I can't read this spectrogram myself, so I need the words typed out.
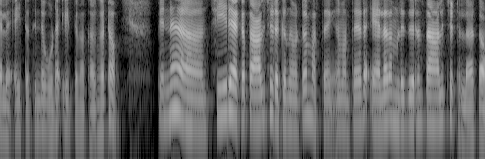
ഇല ഐറ്റത്തിന്റെ കൂടെ ഇട്ട് വെക്കാം കേട്ടോ. പിന്നെ ചീരയൊക്കെ താളിച്ചെടുക്കുന്ന കേട്ടോ. മത്ത മത്തയുടെ ഇല നമ്മൾ ഇതുവരെ താളിച്ചിട്ടില്ല കേട്ടോ.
